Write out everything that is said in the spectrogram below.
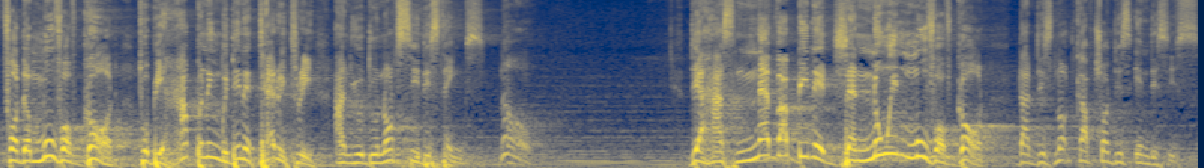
for the move of God to be happening within a territory and you do not see these things. No. There has never been a genuine move of God that does not capture these indices.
